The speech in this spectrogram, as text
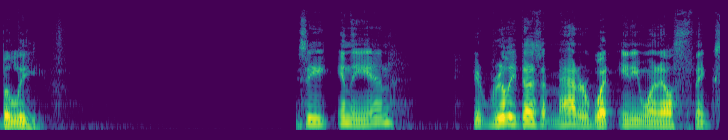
believe? You see, in the end, it really doesn't matter what anyone else thinks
